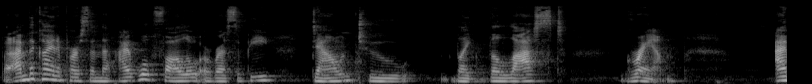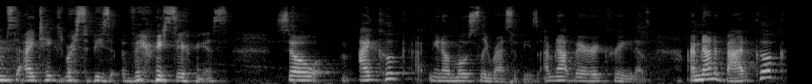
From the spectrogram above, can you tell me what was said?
But I'm the kind of person that I will follow a recipe down to like the last gram. I'm I take recipes very serious. So I cook, you know, mostly recipes. I'm not very creative. I'm not a bad cook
